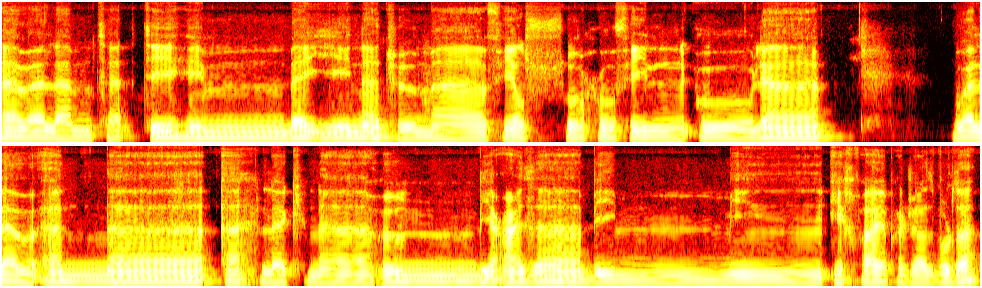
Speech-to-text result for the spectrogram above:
أولم تأتهم بينة ما في الصحف الأولى ولو أنا أهلكناهم بعذاب من إخفاء yapacağız burada.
